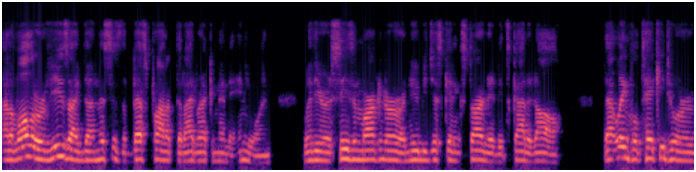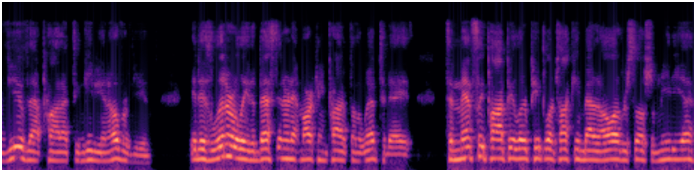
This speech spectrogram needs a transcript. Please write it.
Out of all the reviews I've done, this is the best product that I'd recommend to anyone. Whether you're a seasoned marketer or a newbie just getting started, it's got it all. That link will take you to a review of that product and give you an overview. It is literally the best internet marketing product on the web today. It's immensely popular. People are talking about it all over social media,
